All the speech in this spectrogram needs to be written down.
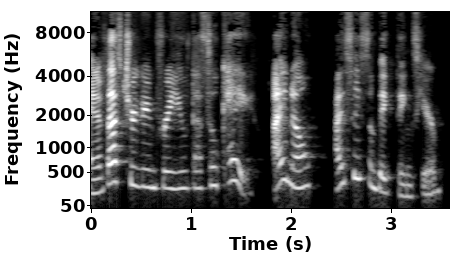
And if that's triggering for you, that's okay. I know. I say some big things here.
